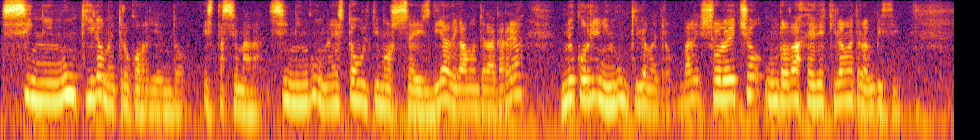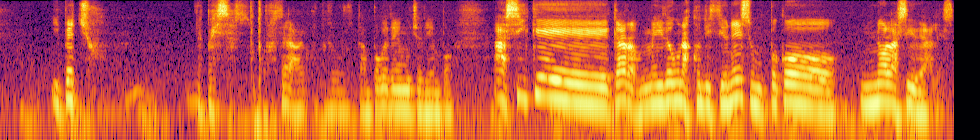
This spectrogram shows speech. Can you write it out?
sin ningún kilómetro corriendo esta semana, sin ningún, en estos últimos seis días, digamos, de la carrera, no he corrido ningún kilómetro, ¿vale? Solo he hecho un rodaje de 10 kilómetros en bici. Y pecho, de pesas, por hacer algo, pero tampoco he tenido mucho tiempo. Así que, claro, me he ido a unas condiciones un poco no las ideales.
